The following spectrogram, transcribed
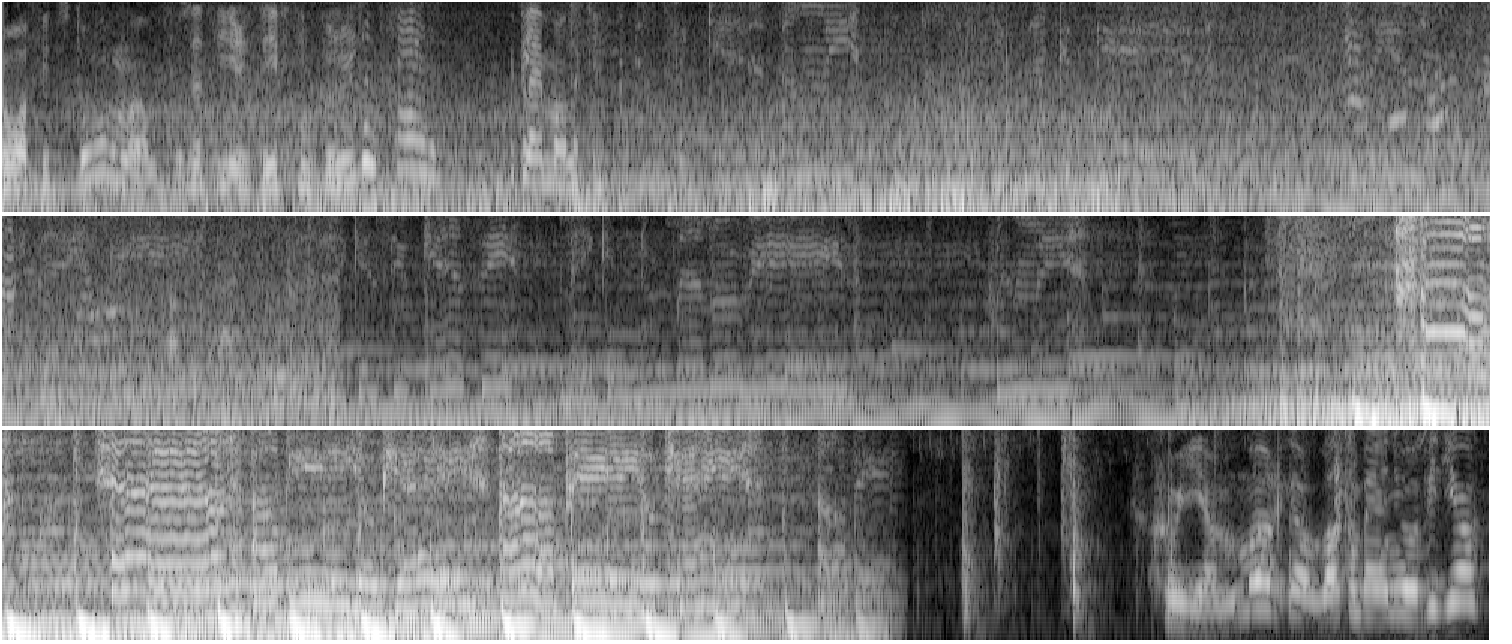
Noah fietst door, man. We zitten hier 17 per uur aan het rijden. Een klein manneke. You can't see making new welkom bij een nieuwe video.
